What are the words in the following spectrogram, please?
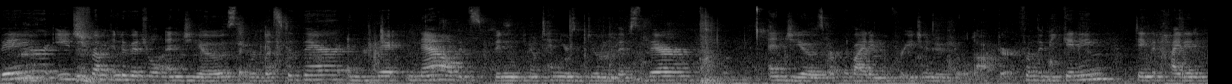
they're each from individual NGOs that were listed there, and now it's been you know 10 years of doing this. Their NGOs are providing them for each individual doctor. From the beginning, David Heiden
